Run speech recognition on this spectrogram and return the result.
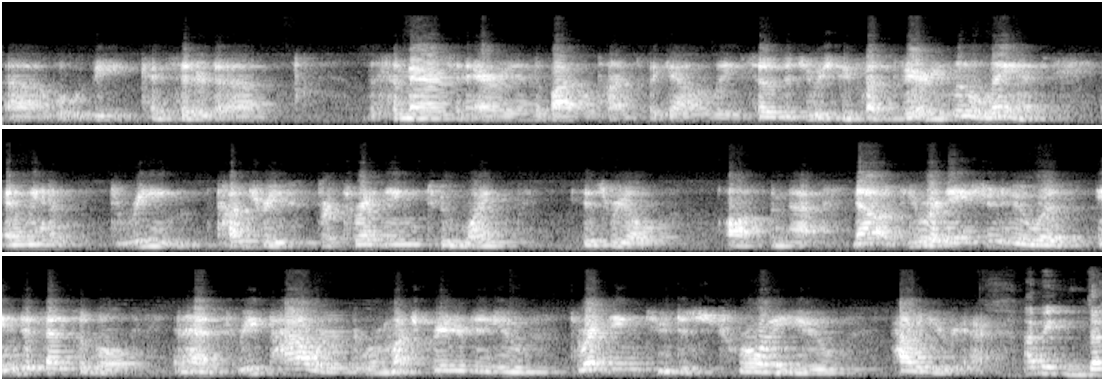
uh, what would be considered uh, the Samaritan area in the Bible times, the Galilee. So the Jewish people had very little land, and we had three countries were threatening to wipe Israel off the map. Now, if you were a nation who was indefensible and had three powers that were much greater than you, threatening to destroy you, how would you react? I mean, the,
